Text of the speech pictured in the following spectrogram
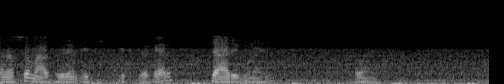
रस माधुर्यम इस प्रकार चार गुण है ओम। उष्णस्पर्शप्रभारूपम् जले बुलुबुलु ध्वनिः शीतस्पर्शशुक्लरूपम् रसो माधुर्यमीरितम्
